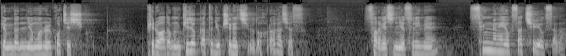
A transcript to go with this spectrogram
병든 영혼을 고치시고 필요하다면 기적 같은 육신의 치유도 허락하셔서 살아계신 예수님의 생명의 역사, 치유 역사가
